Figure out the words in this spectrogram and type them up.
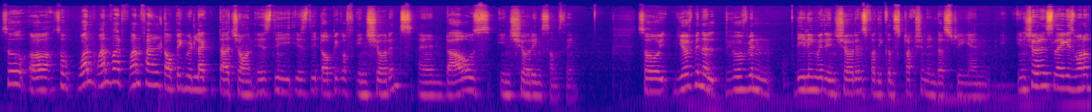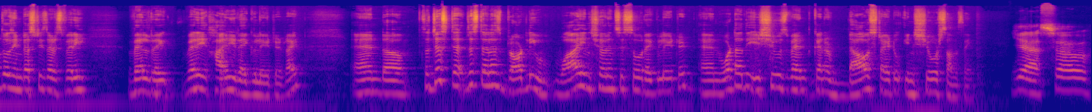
So, uh, so one, one, one final topic we'd like to touch on is the is the topic of insurance and DAOs insuring something. So you have been a, you have been dealing with insurance for the construction industry, and insurance like is one of those industries that is very well, very highly regulated, right? And uh, so just just tell us broadly why insurance is so regulated and what are the issues when kind of DAOs try to insure something. Yeah. So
